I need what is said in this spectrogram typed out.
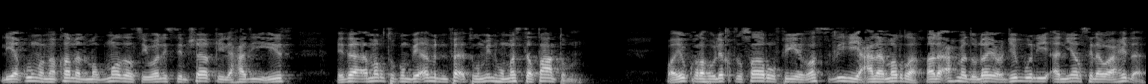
ليقوم مقام المضمضة والاستنشاق لحديث إذا أمرتكم بأمر فأتوا منه ما استطعتم. ويكره الاقتصار في غسله على مرة. قال أحمد لا يعجبني أن يغسل واحدة.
